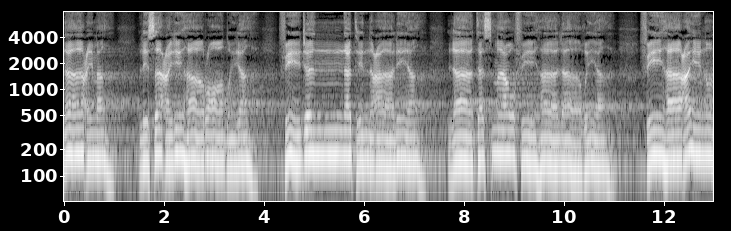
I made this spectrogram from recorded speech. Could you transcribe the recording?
ناعمة لسعيها راضية. في جنة عالية لا تسمع فيها لاغية فيها عين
